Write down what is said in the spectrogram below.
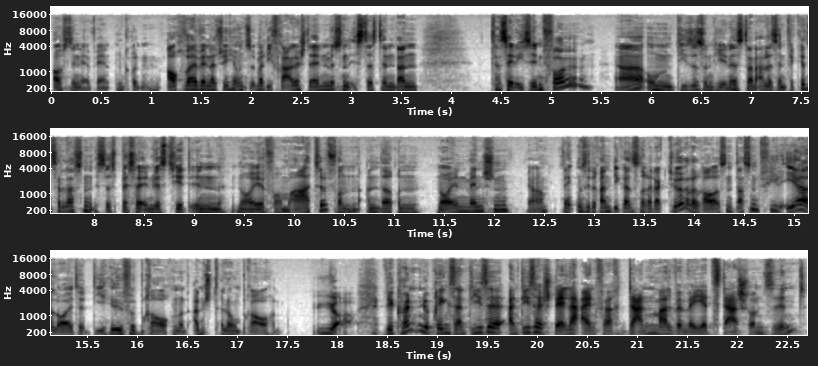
aus den erwähnten Gründen. Auch weil wir natürlich uns immer die Frage stellen müssen, ist das denn dann tatsächlich sinnvoll, ja, um dieses und jenes dann alles entwickeln zu lassen? Ist es besser investiert in neue Formate von anderen neuen Menschen? Ja, denken Sie dran, die ganzen Redakteure da draußen, das sind viel eher Leute, die Hilfe brauchen und Anstellung brauchen. Ja, wir könnten übrigens an diese an dieser Stelle einfach dann mal, wenn wir jetzt da schon sind,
